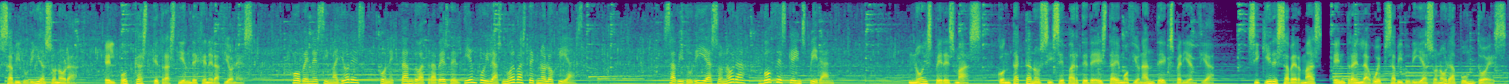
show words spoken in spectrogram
Sabiduría Sonora, el podcast que trasciende generaciones jóvenes y mayores, conectando a través del tiempo y las nuevas tecnologías. Sabiduría sonora, voces que inspiran. No esperes más, contáctanos y sé parte de esta emocionante experiencia. Si quieres saber más, entra en la web sabiduriasonora.es.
